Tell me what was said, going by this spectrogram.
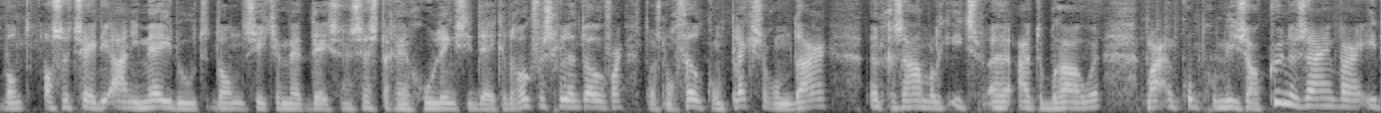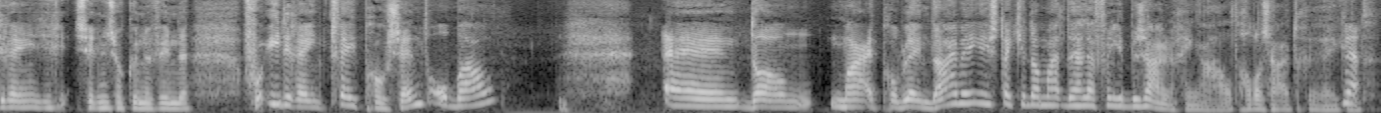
want als het CDA niet meedoet, dan zit je met D66 en GroenLinks. Die denken er ook verschillend over. Dat is nog veel complexer om daar een gezamenlijk iets uh, uit te brouwen. Maar een compromis zou kunnen zijn waar iedereen zich in zou kunnen vinden. Voor iedereen 2% opbouw. En dan, maar het probleem daarbij is dat je dan maar de helft van je bezuinigingen haalt, hadden ze uitgerekend. Ja.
